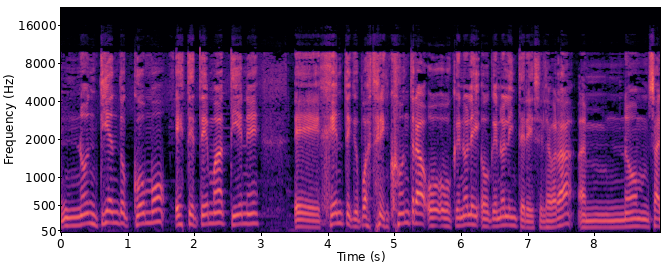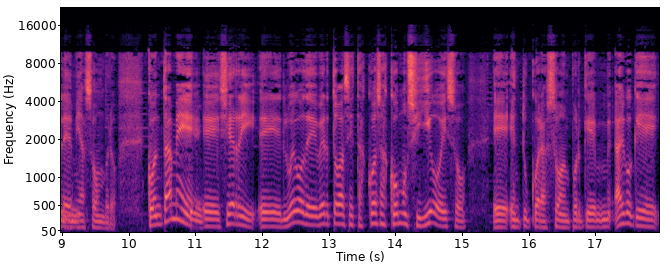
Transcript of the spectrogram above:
no entiendo cómo este tema tiene eh, gente que pueda estar en contra o, o, que no le o que no le interese. La verdad um, no sale de mi asombro. Contame eh, Jerry eh, luego de ver todas estas cosas cómo siguió eso eh, en tu corazón porque algo que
